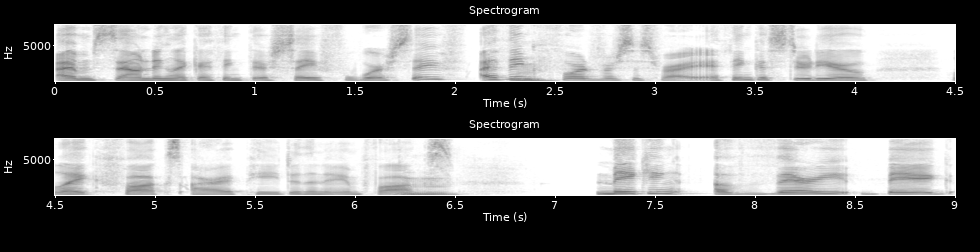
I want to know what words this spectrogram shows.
I'm sounding like I think they're safe were safe. I think Mm-hmm. Ford versus Ferrari. I think a studio like Fox, RIP to the name Fox, Mm-hmm. making a very big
